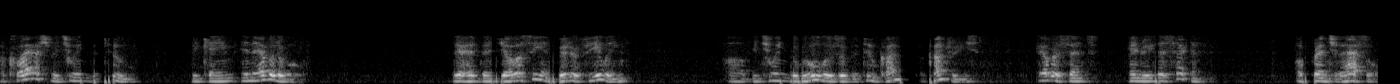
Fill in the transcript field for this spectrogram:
a clash between the two became inevitable. There had been jealousy and bitter feeling uh, between the rulers of the two con- countries ever since Henry II, a French vassal,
